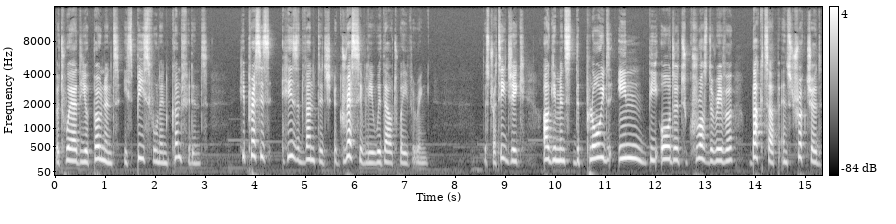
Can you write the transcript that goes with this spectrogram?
But where the opponent is peaceful and confident, he presses his advantage aggressively without wavering. The strategic arguments deployed in the order to cross the river backed up and structured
